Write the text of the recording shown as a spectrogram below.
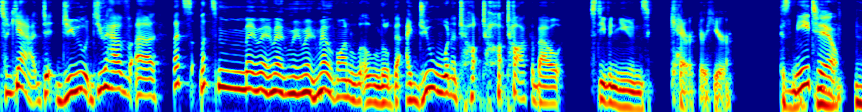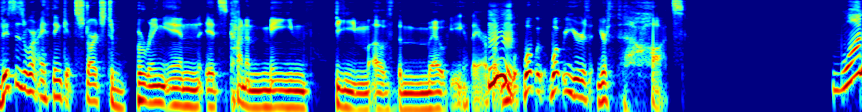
so yeah, do, do you do you have uh let's let's move on a a little bit. I do want to talk, talk talk about Steven Yeun's character here. Cuz Me too. This is where I think it starts to bring in its kind of main theme of the movie there. But Mm. what what were your your thoughts? One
